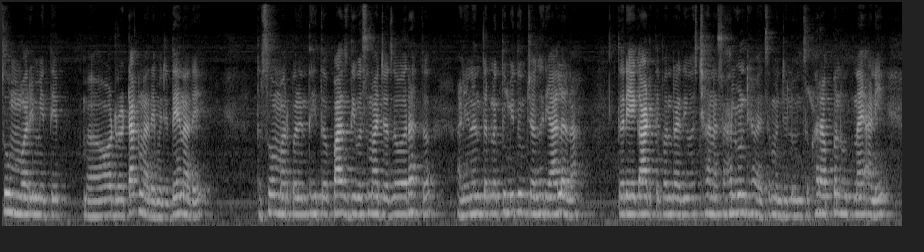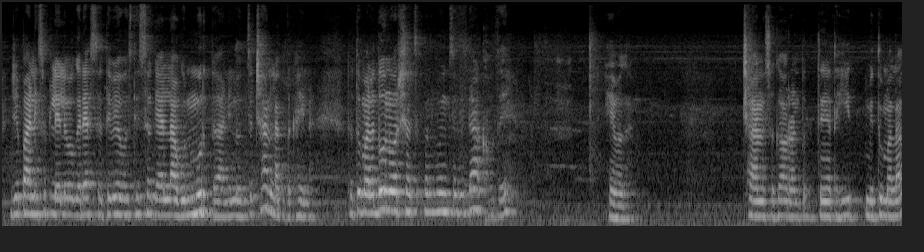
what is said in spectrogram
सोमवारी मी ते ऑर्डर टाकणार आहे म्हणजे देणार. आहे तर सोमवारपर्यंत इथं पाच दिवस माझ्याजवळ राहतं. आणि नंतरनं तुम्ही तुमच्या घरी आलं ना तर एक आठ ते पंधरा दिवस छान असं हलवून ठेवायचं. म्हणजे लोणचं खराब पण होत नाही आणि जे पाणी सुटलेलं वगैरे असतं ते व्यवस्थित सगळ्याला लागून मुरतं आणि लोणचं छान लागतं खायला. तर तुम्हाला दोन वर्षाचं पण लोणचं मी दाखवते. हे बघा. छान असं गावरान पद्धतीने आता ही मी तुम्हाला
